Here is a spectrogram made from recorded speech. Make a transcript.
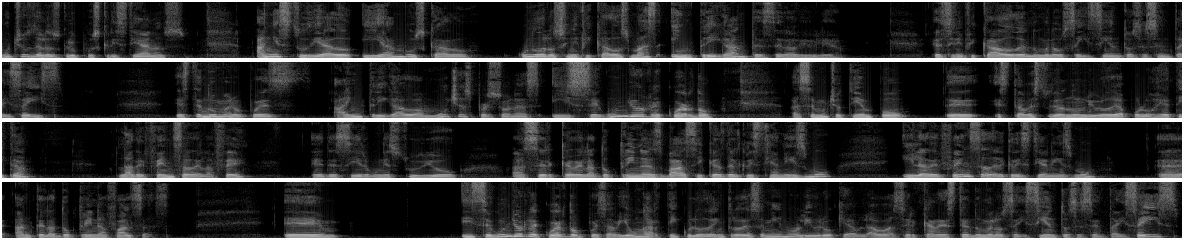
muchos de los grupos cristianos han estudiado y han buscado uno de los significados más intrigantes de la Biblia, el significado del número 666. Este número pues ha intrigado a muchas personas y según yo recuerdo, hace mucho tiempo eh, estaba estudiando un libro de apologética, La defensa de la fe, es decir, un estudio acerca de las doctrinas básicas del cristianismo y la defensa del cristianismo eh, ante las doctrinas falsas. Eh, y según yo recuerdo, pues había un artículo dentro de ese mismo libro que hablaba acerca de este número 666.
